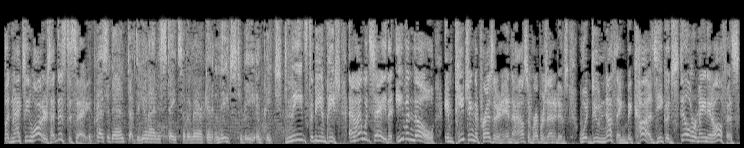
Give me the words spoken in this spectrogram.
but. Maxine Waters had this to say. The President of the United States of America needs to be impeached. Needs to be impeached. And I would say that even though impeaching the President in the House of Representatives would do nothing because he could still remain in office,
